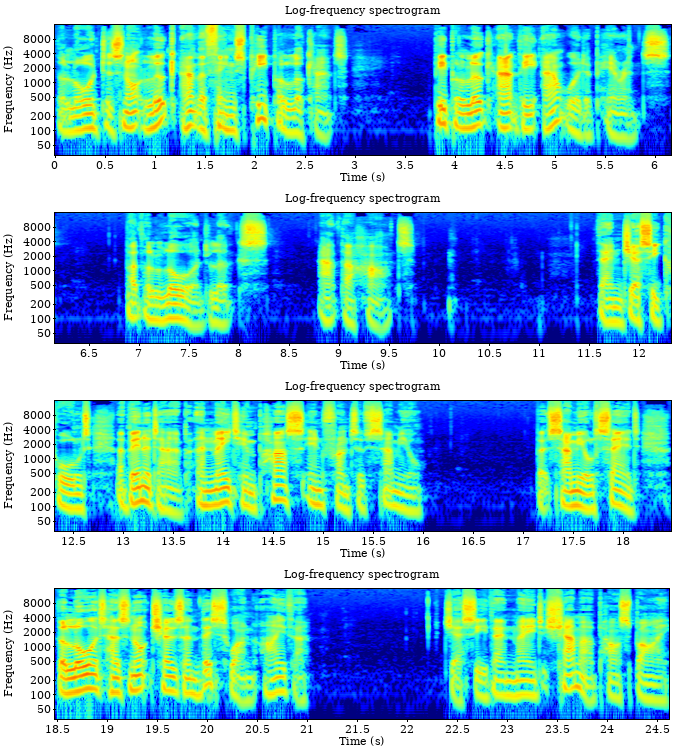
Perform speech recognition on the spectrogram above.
The Lord does not look at the things people look at. People look at the outward appearance, but the Lord looks at the heart. Then Jesse called Abinadab and made him pass in front of Samuel. But Samuel said, The Lord has not chosen this one either. Jesse then made Shammah pass by,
